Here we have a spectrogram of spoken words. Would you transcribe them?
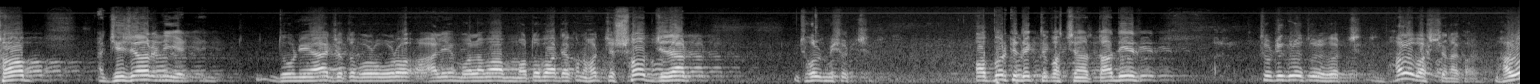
সব যে যার নিয়ে দুনিয়ায় যত বড় বড় আলিম, ওলামা, মতবাদ এখন হচ্ছে সব যে যার ঝোল মিশচ্ছে। অপরকে দেখতে পাচ্ছে না, তাদের ত্রুটিগুলো তুলে হচ্ছে। ভালোবাসছে না কারণ ভালো?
